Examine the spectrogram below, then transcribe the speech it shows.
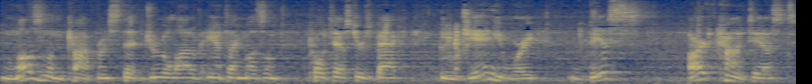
Muslim conference that drew a lot of anti Muslim protesters back in January. This art contest,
